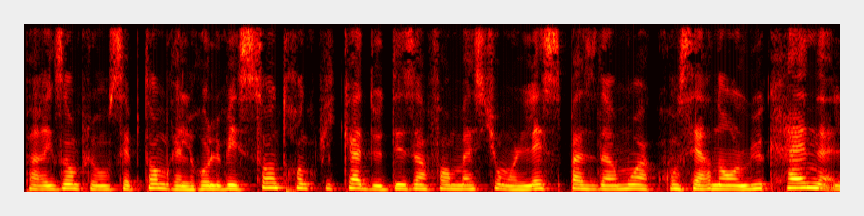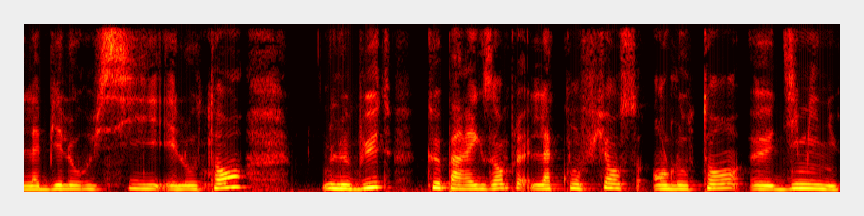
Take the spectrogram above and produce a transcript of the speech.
Par exemple, en septembre, elle relevait 138 cas de désinformation en l'espace d'un mois concernant l'Ukraine, la Biélorussie et l'OTAN le but que, par exemple, la confiance en l'OTAN euh, diminue.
